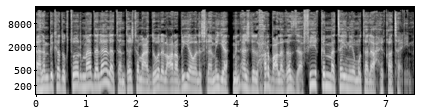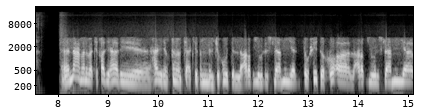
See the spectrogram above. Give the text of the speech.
أهلا بك دكتور، ما دلالة تجتمع الدول العربية والإسلامية من أجل الحرب على غزة في قمتين متلاحقتين؟ نعم أنا باعتقادي هذه هذه القمم تأتي ضمن الجهود العربية والإسلامية لتوحيد الرؤى العربية والإسلامية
